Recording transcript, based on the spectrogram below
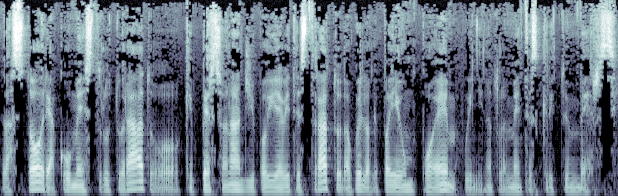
la storia, come è strutturato, che personaggi poi avete estratto da quello che poi è un poema, quindi naturalmente scritto in versi.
